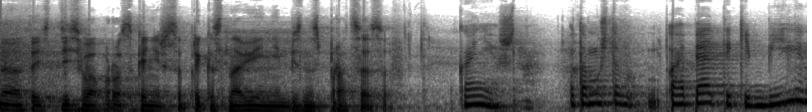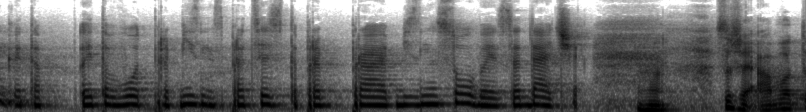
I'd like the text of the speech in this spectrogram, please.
Да, то есть здесь вопрос, конечно, соприкосновения бизнес-процессов. Конечно. Потому что, опять-таки, биллинг это, это вот про бизнес-процесс, это про, про бизнесовые задачи. Ага. Слушай, а вот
